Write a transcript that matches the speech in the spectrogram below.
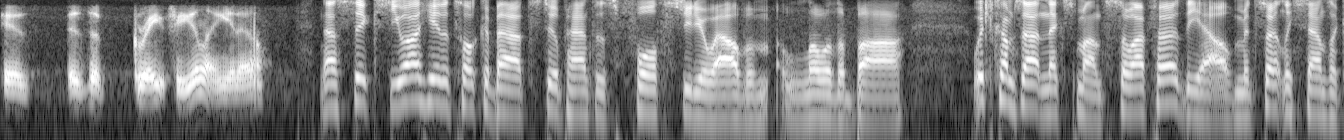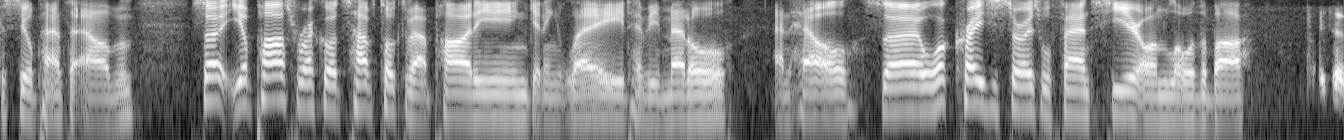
is is a great feeling, you know. Now, Six, you are here to talk about Steel Panther's fourth studio album, Lower the Bar, which comes out next month. So I've heard the album. It certainly sounds like a Steel Panther album. So your past records have talked about partying, getting laid, heavy metal, and hell. So what crazy stories will fans hear on Lower the Bar? It's a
